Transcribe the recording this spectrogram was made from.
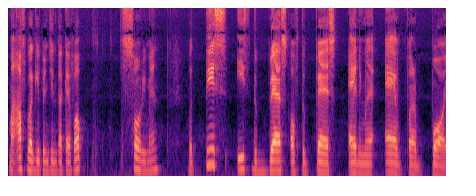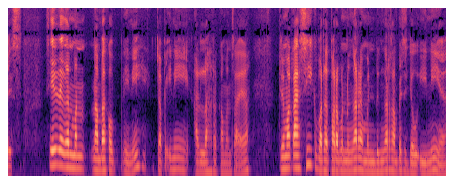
Maaf bagi pencinta K-pop, sorry man, but this is the best of the best anime ever, boys. Sini dengan menambah ini, capek ini adalah rekaman saya. Terima kasih kepada para pendengar yang mendengar sampai sejauh ini ya.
